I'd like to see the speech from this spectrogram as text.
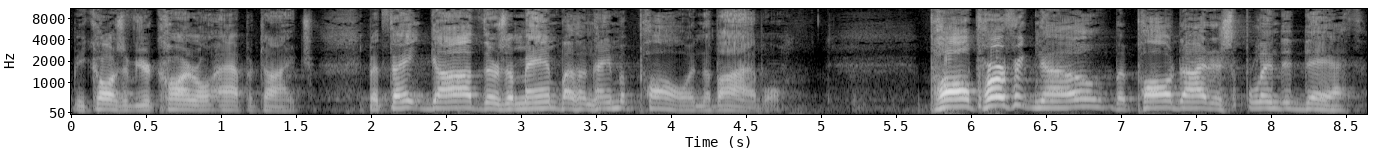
because of your carnal appetites. But thank God there's a man by the name of Paul in the Bible. Paul perfect? No, but Paul died a splendid death.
